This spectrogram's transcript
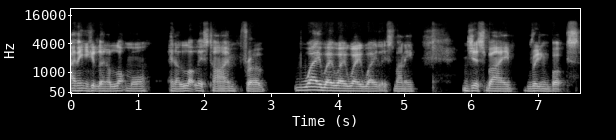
I think you could learn a lot more in a lot less time for a way, way, way, way, way less money just by reading books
